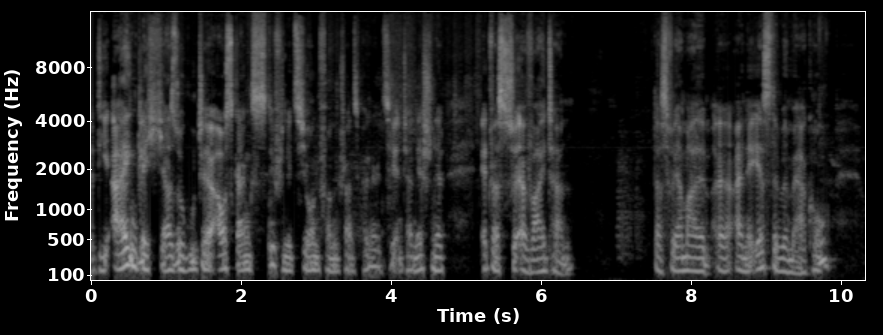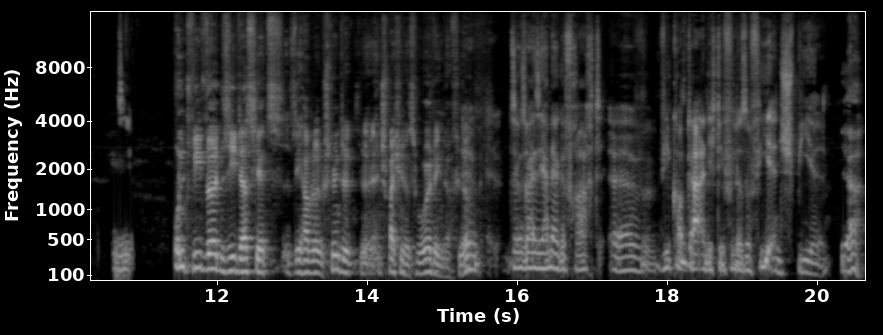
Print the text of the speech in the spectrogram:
die eigentlich ja so gute Ausgangsdefinition von Transparency International etwas zu erweitern. Das wäre mal äh, eine erste Bemerkung. Sie und wie würden Sie das jetzt, Sie haben ein bestimmtes äh, entsprechendes Wording dafür. beziehungsweise Sie haben ja gefragt, wie kommt da eigentlich die Philosophie ins Spiel? Ja.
